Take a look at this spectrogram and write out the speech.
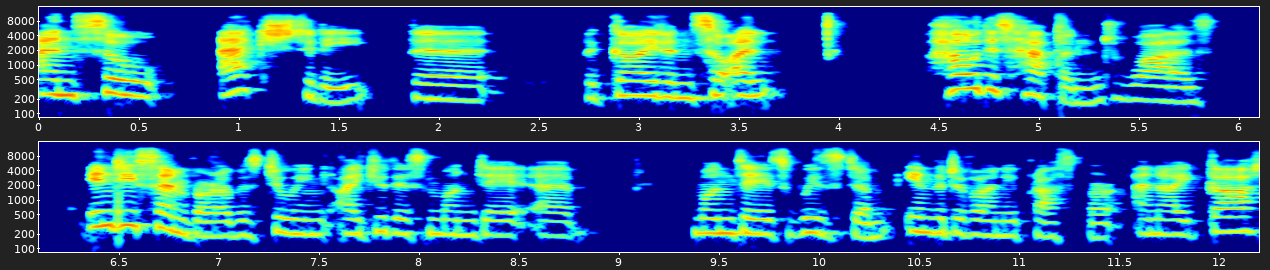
And so actually the the guidance so i how this happened was in december i was doing i do this monday uh, monday's wisdom in the divinely prosper and i got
